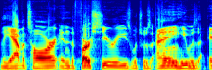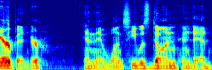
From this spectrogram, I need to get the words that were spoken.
the Avatar in the first series, which was Aang, he was an airbender. And then once he was done and dead,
